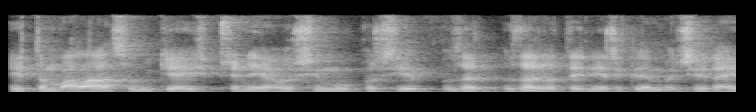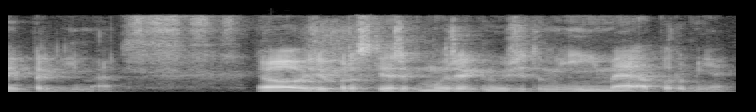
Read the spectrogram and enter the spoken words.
je to malá soutěž, při nejhorším mu prostě za, za dva týdny řekneme, že na něj prdíme. Jo, že prostě mu řeknu, že to měníme a podobně.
